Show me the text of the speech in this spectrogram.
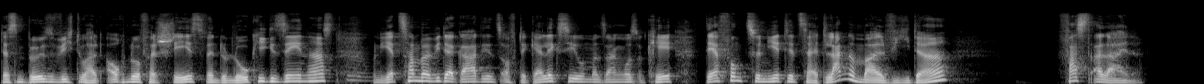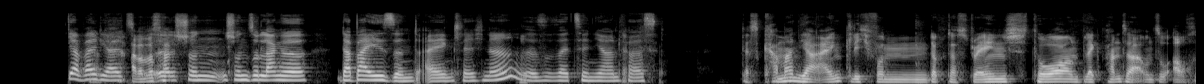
dessen Bösewicht du halt auch nur verstehst, wenn du Loki gesehen hast. Mhm. Und jetzt haben wir wieder Guardians of the Galaxy, wo man sagen muss, okay, der funktioniert jetzt seit langem mal wieder Fast alleine. Ja, weil die halt äh, schon, schon so lange dabei sind eigentlich, ne? Also seit zehn Jahren fast. Das kann man ja eigentlich von Doctor Strange, Thor und Black Panther und so auch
